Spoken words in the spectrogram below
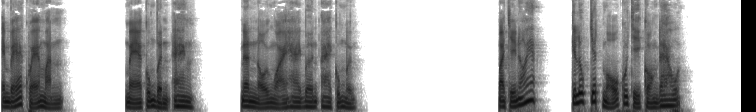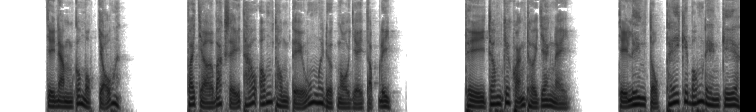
Em bé khỏe mạnh Mẹ cũng bình an Nên nội ngoại hai bên ai cũng mừng. Mà chị nói Cái lúc chết mổ của chị còn đau Chị nằm có một chỗ. Phải chờ bác sĩ tháo ống thông tiểu Mới được ngồi dậy tập đi. Thì trong cái khoảng thời gian này, Chị liên tục thấy cái bóng đen kia.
